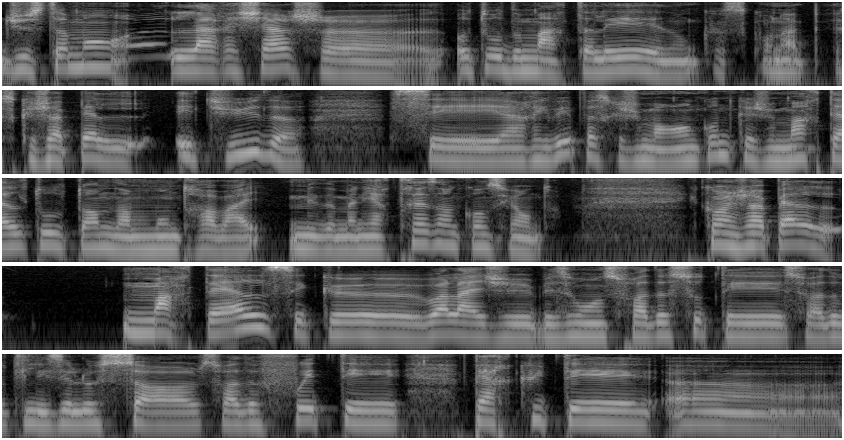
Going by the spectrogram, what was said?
justement la recherche euh, autour de marteler, donc ce, qu'on ce que j'appelle étude, c'est arrivé parce que je me rends compte que je martèle tout le temps dans mon travail, mais de manière très inconsciente. quand j'appelle martel, c'est que voilà, j'ai besoin soit de sauter, soit d'utiliser le sol, soit de fouetter, percuter, euh,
